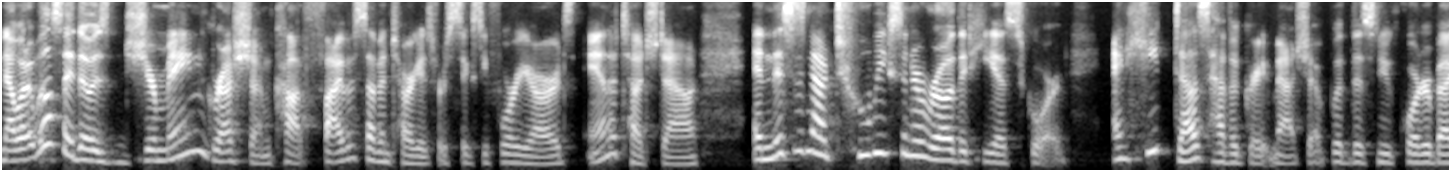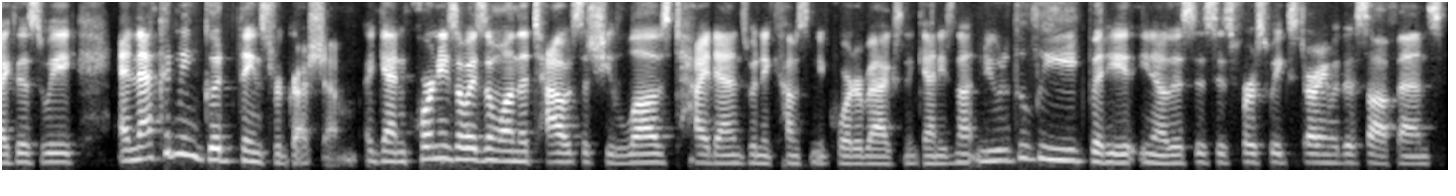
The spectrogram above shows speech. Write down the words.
Now, what I will say though is Jermaine Gresham caught five of seven targets for 64 yards and a touchdown. And this is now two weeks in a row that he has scored. And he does have a great matchup with this new quarterback this week. And that could mean good things for Gresham. Again, Courtney's always the one that touts that she loves tight ends when it comes to new quarterbacks. And again, he's not new to the league, but he, you know, this is his first week starting with this offense.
